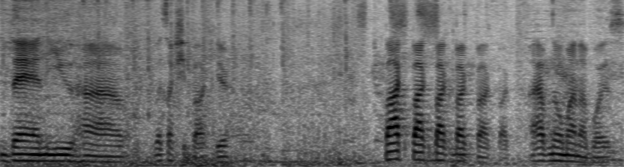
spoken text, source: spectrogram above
then you have, let's actually back here. Back, back, back, back, back, back. I have no mana, boys.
